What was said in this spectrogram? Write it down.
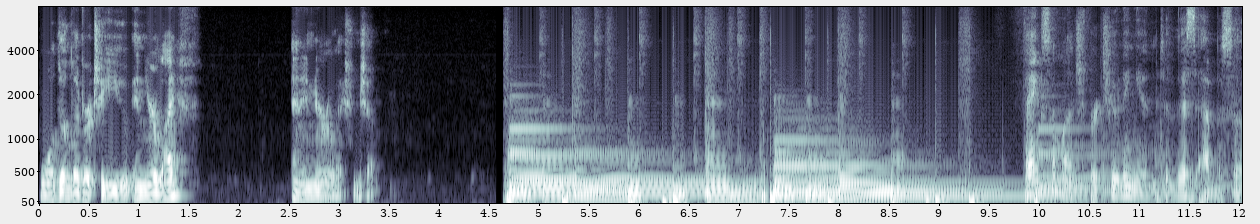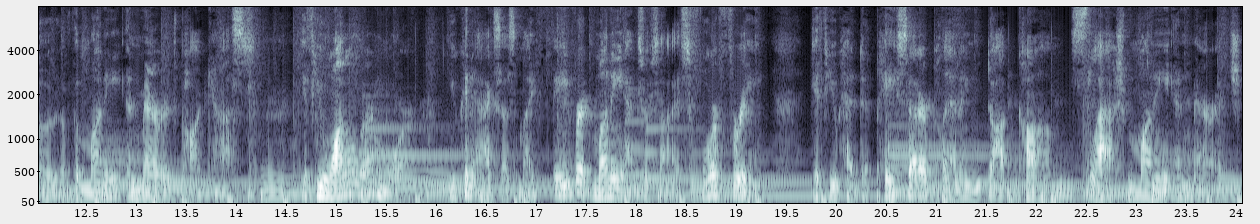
will deliver to you in your life and in your relationship. Thanks so much for tuning in to this episode of the Money and Marriage Podcast. If you want to learn more, you can access my favorite money exercise for free if you head to pacesetterplanning.com slash money and marriage.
